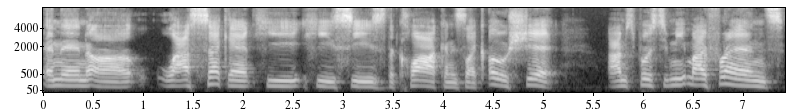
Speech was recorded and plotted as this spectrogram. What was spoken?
and then uh last second he he sees the clock and is like oh shit. I'm supposed to meet my friends.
